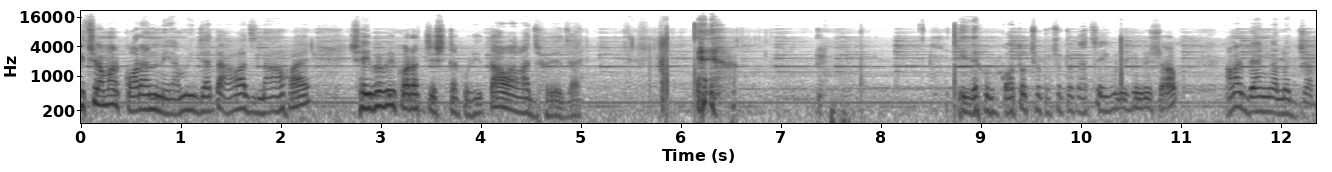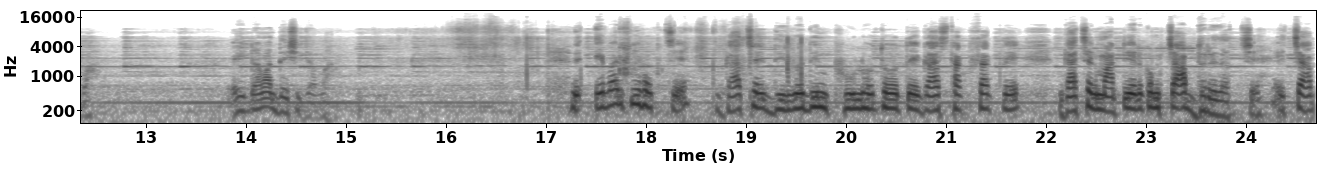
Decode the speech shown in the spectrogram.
কিছু আমার করার নেই, আমি যাতে আওয়াজ না হয় সেইভাবেই করার চেষ্টা করি, তাও আওয়াজ হয়ে যায়। এই দেখুন কত ছোট ছোট গাছ, এগুলো কিন্তু সব আমার ব্যাঙ্গালোর জামা এইটা আমার দেশি জবা। এবার কি হচ্ছে? গাছের দীর্ঘদিন ফুল হতে হতে, গাছ থাকতে থাকতে গাছের মাটি এরকম চাপ ধরে যাচ্ছে। এই চাপ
